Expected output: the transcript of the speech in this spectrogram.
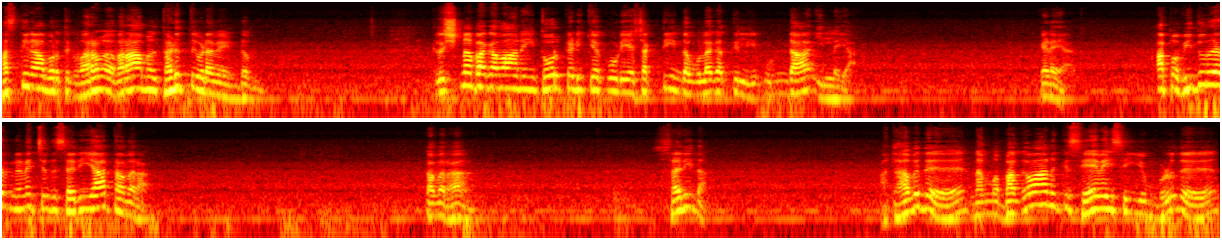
ஹஸ்தினாபுரத்துக்கு வர வராமல் தடுத்து விட வேண்டும். கிருஷ்ண பகவானை தோற்கடிக்கக்கூடிய சக்தி இந்த உலகத்தில் உண்டா இல்லையா? கிடையாது. அப்ப விதுரர் நினைச்சது சரியா தவறா? தவறா? சரிதான். அதாவது நம்ம பகவானுக்கு சேவை செய்யும் பொழுது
